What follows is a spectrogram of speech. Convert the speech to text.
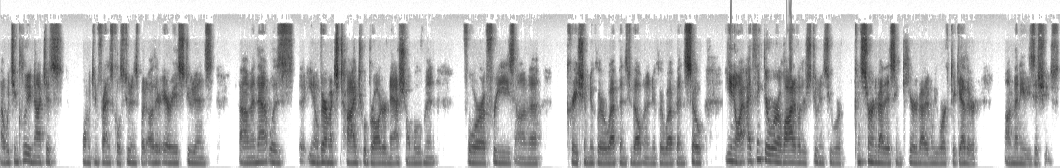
uh, which included not just wilmington friends school students but other area students um, and that was uh, you know very much tied to a broader national movement for a freeze on the creation of nuclear weapons, development of nuclear weapons. So, you know, I, I, think there were a lot of other students who were concerned about this and cared about it, and we worked together on many of these issues.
